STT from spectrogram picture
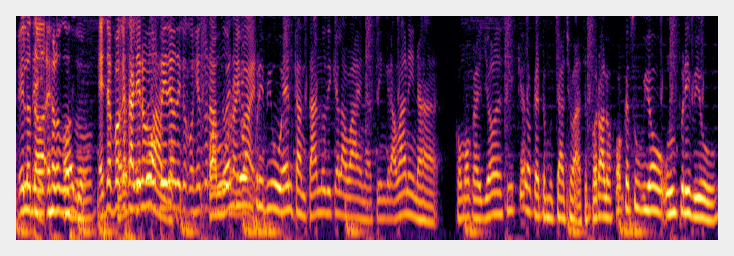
Él lo, estaba- él lo gozó. Ese fue que salieron un video de que cogiendo una Cuando él burra y vaina. preview, él cantando de que la vaina, sin grabar ni nada. Como que yo decía que es lo que este muchacho hace. Pero a lo mejor que subió un preview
